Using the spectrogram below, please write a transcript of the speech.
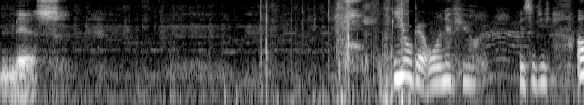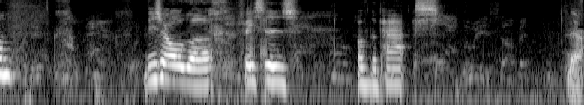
this. You'll get one if you get some Um, these are all the faces of the packs. There.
